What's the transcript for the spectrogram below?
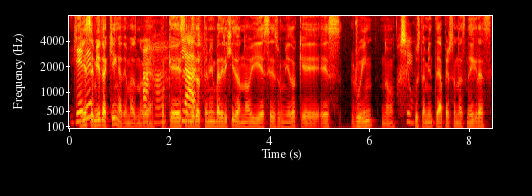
lleve. Y ese miedo a quién además, ¿no? Ajá, Porque ese claro. miedo también va dirigido, ¿no? Y ese es un miedo que es ruin, ¿no? Sí. Justamente a personas negras,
